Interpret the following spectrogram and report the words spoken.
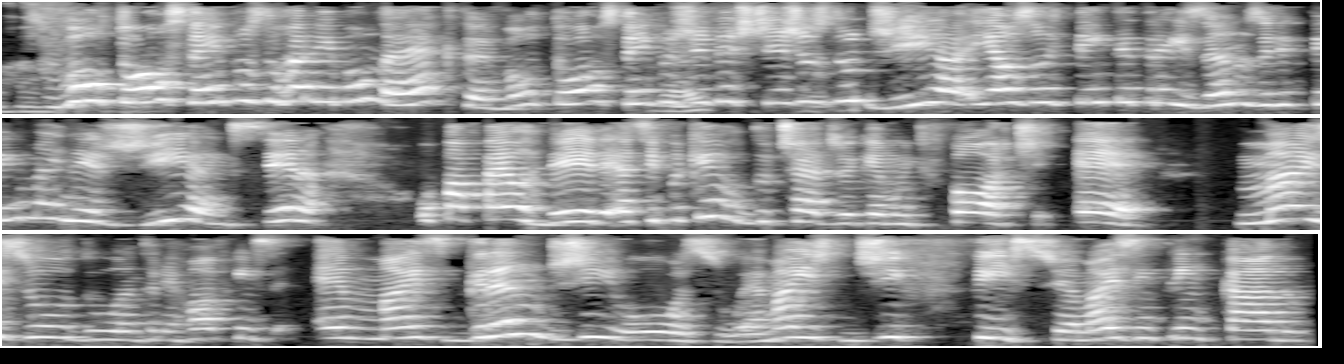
Voltou aos tempos do Hannibal Lecter, voltou aos tempos é. de vestígios do dia, e aos 83 anos ele tem uma energia em cena. O papel dele, assim, porque o do Chadwick é muito forte, é, mas o do Anthony Hopkins é mais grandioso, é mais difícil, é mais intrincado.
